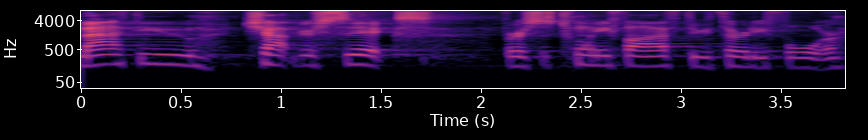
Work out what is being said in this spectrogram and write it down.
Matthew chapter 6, verses 25 through 34.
